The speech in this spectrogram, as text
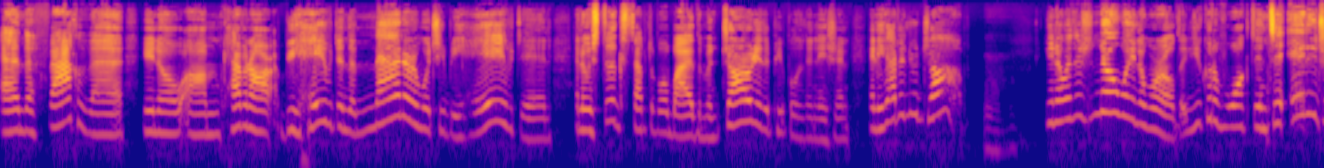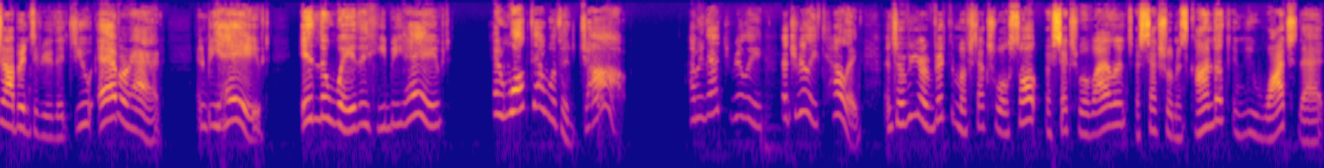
And the fact that, you know, um, Kavanaugh behaved in the manner in which he behaved in, and it was still acceptable by the majority of the people in the nation, and he got a new job. You know, and there's no way in the world that you could have walked into any job interview that you ever had and behaved in the way that he behaved and walked out with a job. I mean, that's really that's really telling. And so, if you're a victim of sexual assault or sexual violence or sexual misconduct, and you watch that,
